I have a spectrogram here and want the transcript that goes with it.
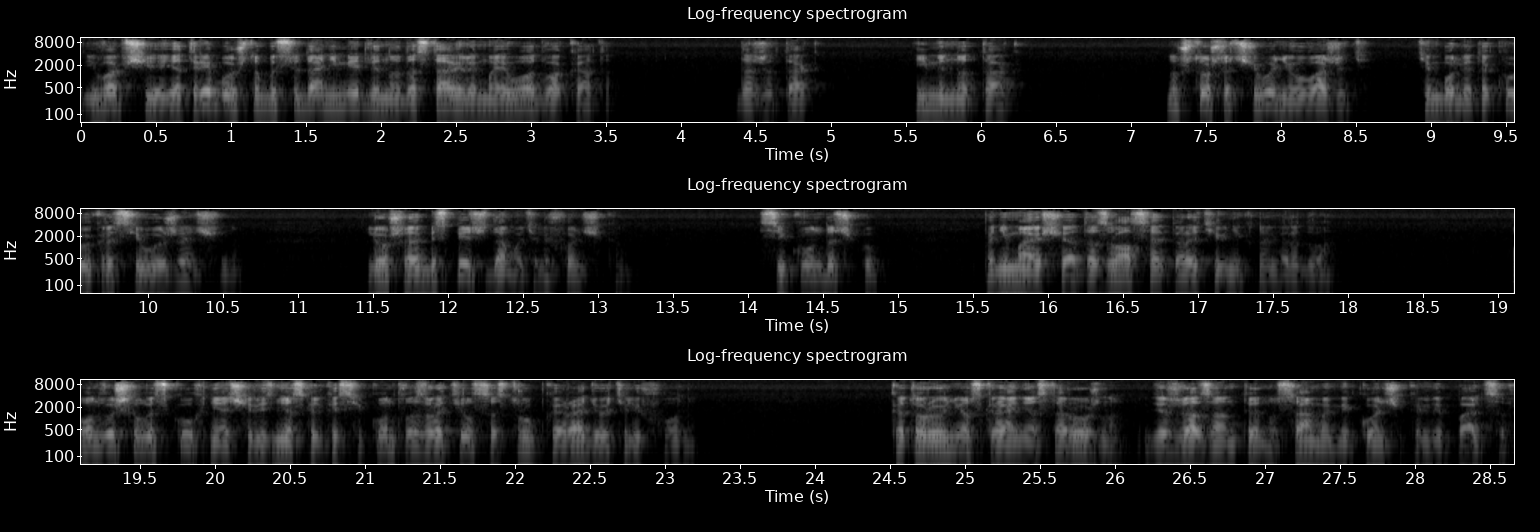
И вообще, я требую, чтобы сюда немедленно доставили моего адвоката. Даже так? Именно так. Ну что ж, от чего не уважить? Тем более такую красивую женщину. Леша, обеспечь даму телефончиком. Секундочку. Понимающе отозвался оперативник номер два. Он вышел из кухни, а через несколько секунд возвратился с трубкой радиотелефона, которую унес крайне осторожно, держа за антенну самыми кончиками пальцев.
